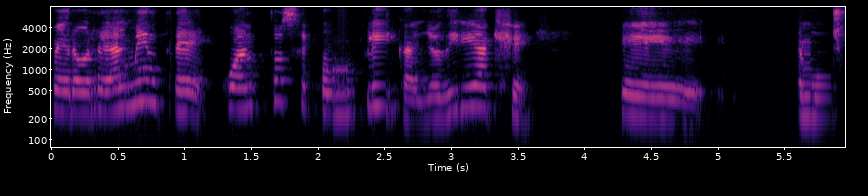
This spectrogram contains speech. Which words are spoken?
Pero realmente, ¿cuánto se complica? Yo diría que mucho,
